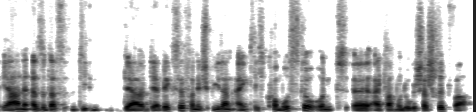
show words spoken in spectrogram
ja, ne, also dass die, der, der Wechsel von den Spielern eigentlich kommen musste und äh, einfach nur logischer Schritt war.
